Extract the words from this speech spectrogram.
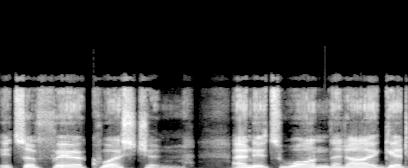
It's a fair question, and it's one that I get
